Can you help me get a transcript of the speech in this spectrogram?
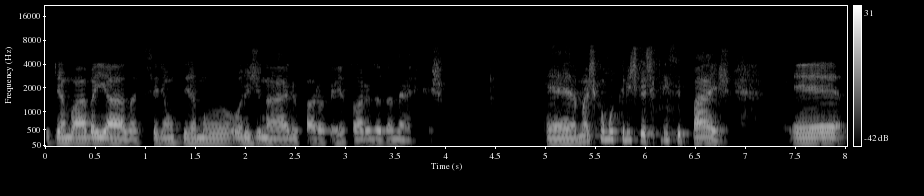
o termo abaiala, que seria um termo originário para o território das Américas. É, mas como críticas principais, é,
